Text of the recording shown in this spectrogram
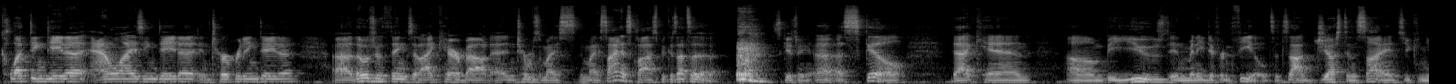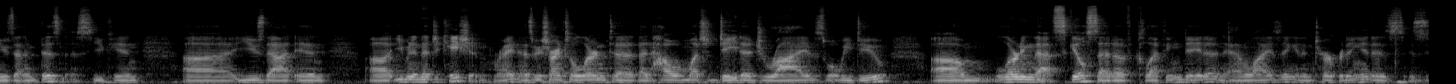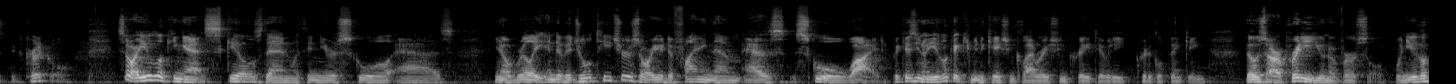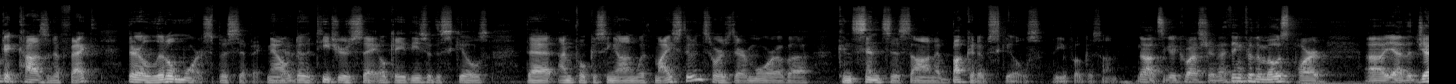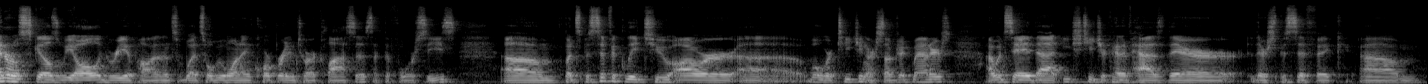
collecting data, analyzing data, interpreting data. Uh, those are things that I care about in terms of my my science class because that's a excuse me a, a skill that can um, be used in many different fields. It's not just in science. You can use that in business. You can uh, use that in uh, even in education, right? As we're starting to learn to that how much data drives what we do, um, learning that skill set of collecting data and analyzing and interpreting it is is critical. So, are you looking at skills then within your school as you know really individual teachers, or are you defining them as school wide? Because you know you look at communication, collaboration, creativity, critical thinking; those are pretty universal. When you look at cause and effect, they're a little more specific. Now, yeah. do the teachers say, okay, these are the skills that I'm focusing on with my students, or is there more of a consensus on a bucket of skills that you focus on? No, it's a good question. I think for the most part, uh, yeah, the general skills we all agree upon. That's, that's what we want to incorporate into our classes, like the four C's. Um, but specifically to our uh, what we're teaching, our subject matters, I would say that each teacher kind of has their their specific um,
